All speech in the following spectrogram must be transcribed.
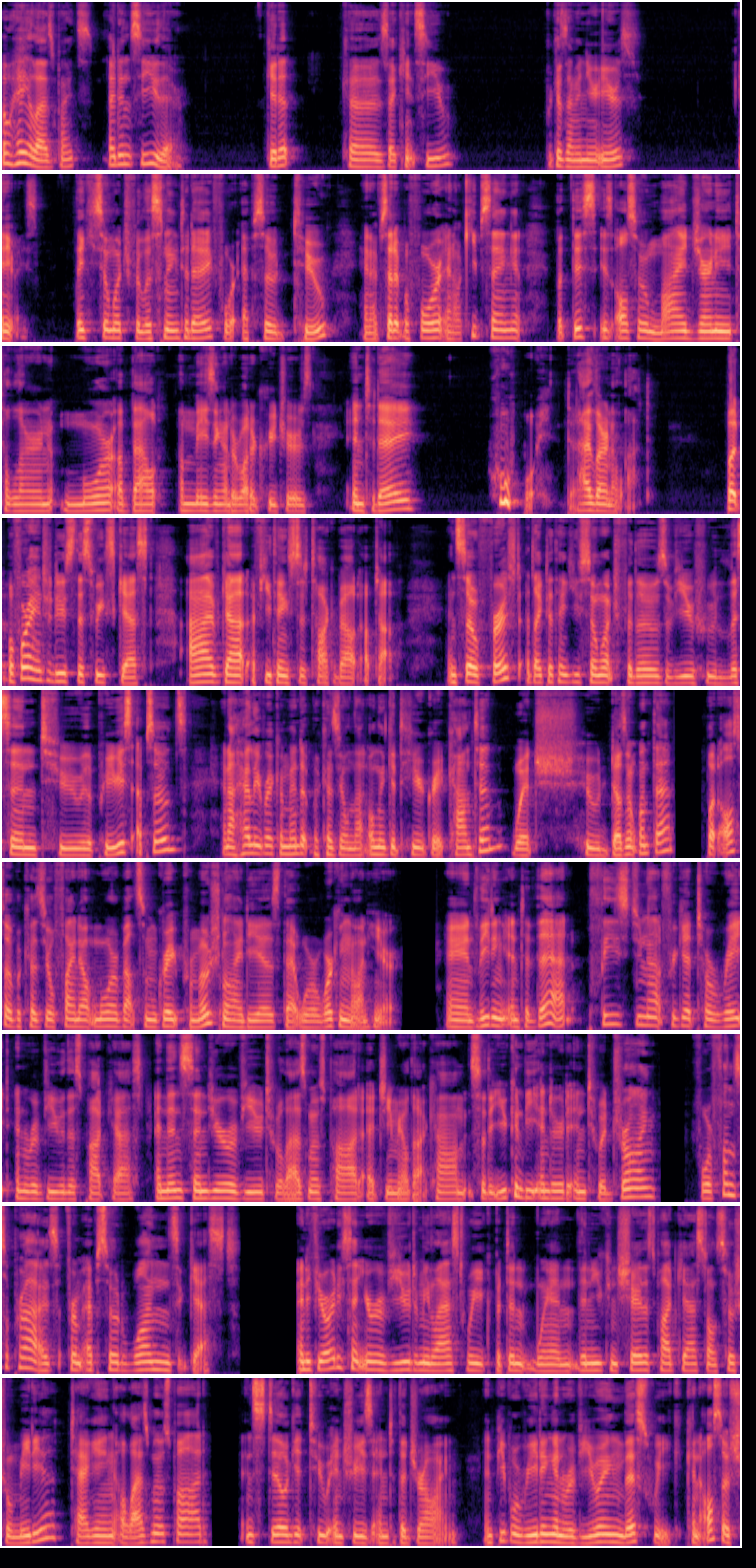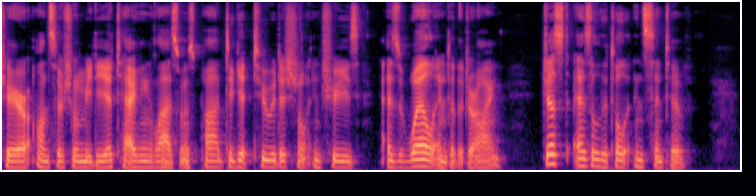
Oh, hey, Elasmites. I didn't see you there. Get it? Because I can't see you? Because I'm in your ears? Anyways, thank you so much for listening today for episode two. And I've said it before and I'll keep saying it, but this is also my journey to learn more about amazing underwater creatures. And today, whew boy, did I learn a lot. But before I introduce this week's guest, I've got a few things to talk about up top. And so, first, I'd like to thank you so much for those of you who listened to the previous episodes. And I highly recommend it because you'll not only get to hear great content, which who doesn't want that, but also because you'll find out more about some great promotional ideas that we're working on here. And leading into that, please do not forget to rate and review this podcast and then send your review to elasmospod at gmail.com so that you can be entered into a drawing for a fun surprise from episode 1's guest. And if you already sent your review to me last week but didn't win, then you can share this podcast on social media, tagging Elasmospod, and still get two entries into the drawing. And people reading and reviewing this week can also share on social media, tagging Elasmospod to get two additional entries as well into the drawing, just as a little incentive.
